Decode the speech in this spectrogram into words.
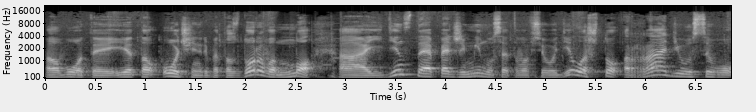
Вот, и это очень, ребята, здорово, но а, единственный, опять же, минус этого всего дела, что радиус его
